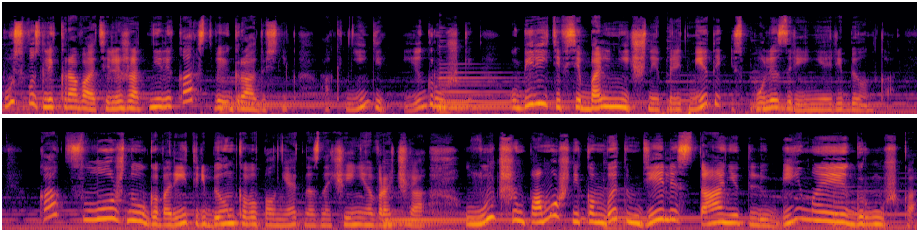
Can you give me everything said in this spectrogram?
Пусть возле кровати лежат не лекарства и градусник, а книги и игрушки. Уберите все больничные предметы из поля зрения ребенка. Как сложно уговорить ребенка выполнять назначение врача. Лучшим помощником в этом деле станет любимая игрушка.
